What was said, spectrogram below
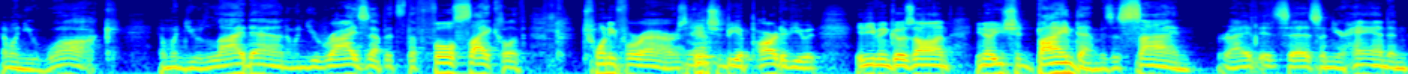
And when you walk, and when you lie down, and when you rise up. It's the full cycle of 24 hours. It should be a part of you. It, it even goes on, you know, you should bind them as a sign. Right? It says in your hand, and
